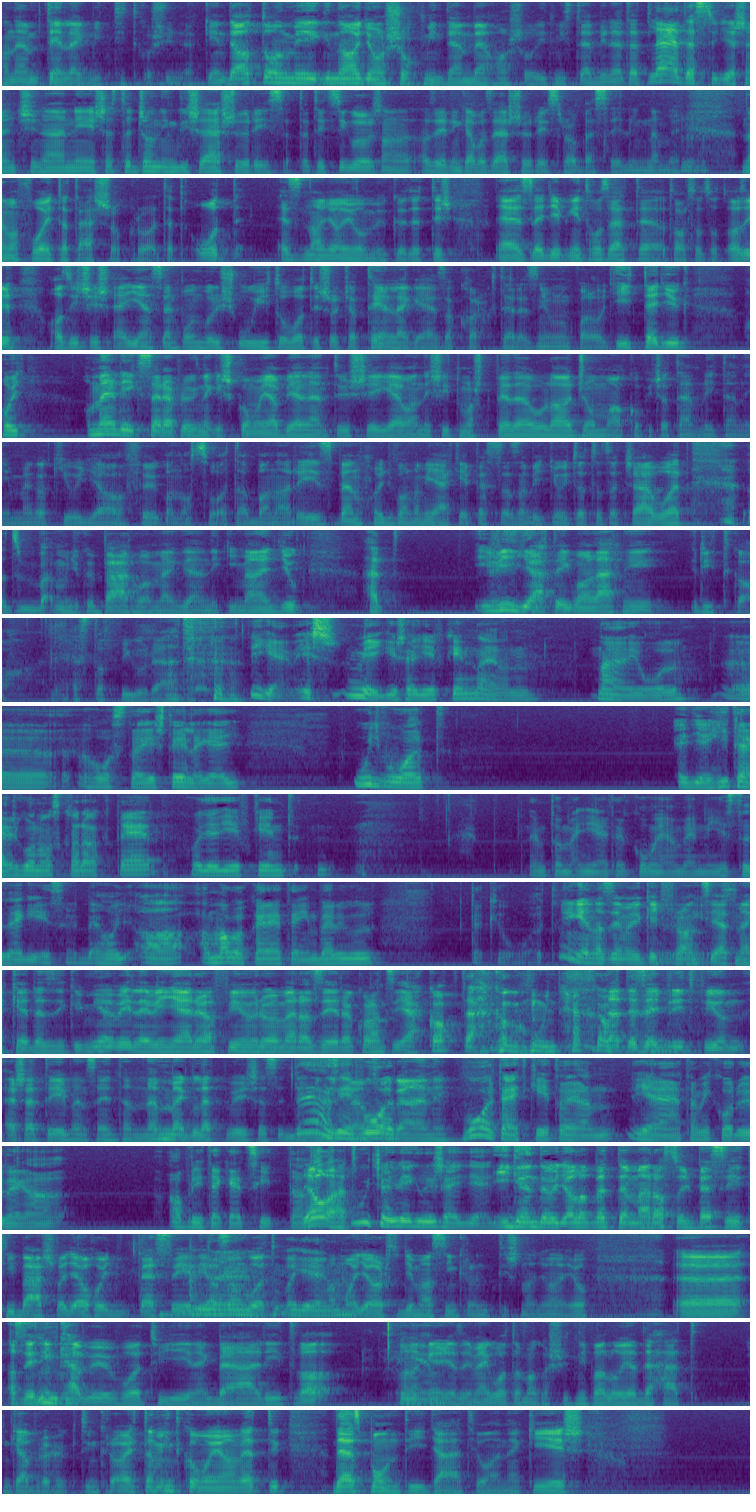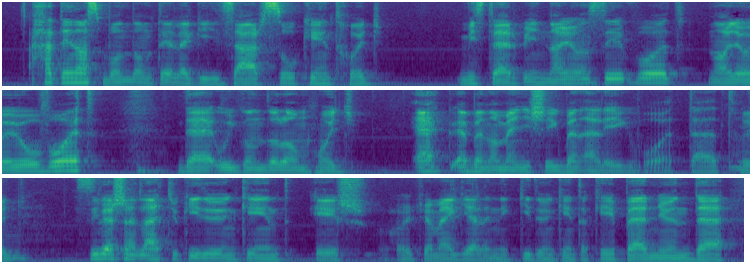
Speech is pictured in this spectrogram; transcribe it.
hanem tényleg mit titkos ügynökként. De attól még nagyon sok mindenben hasonlít Mr. Bean. Tehát lehet ezt ügyesen csinálni, és ezt a John English első részet, tehát itt szigorúan azért inkább az első részről beszélünk, nem, hmm. nem a folytatásokról. Tehát ott ez nagyon jól működött, és ez egyébként hozzátartozott az is, az is, és ilyen szempontból is újító volt, és hogyha tényleg ez a karakterhez nyúlunk valahogy így tegyük, hogy a mellékszereplőknek is komolyabb jelentősége van, és itt most például a John Malkovichot említeném meg, aki ugye a főgonosz volt abban a részben, hogy valami elképesztő az, amit nyújtott az a csávó, hát mondjuk, hogy bárhol megjelenik, imádjuk, hát vígjátékban látni ritka ezt a figurát. Igen, és mégis egyébként nagyon, nagyon jól ö, hozta, és tényleg egy úgy volt egy ilyen hiteles gonosz karakter, hogy egyébként nem tudom mennyi lehetett komolyan venni ezt az egészet, de hogy a, a maga keretein belül tök jó volt. Igen, azért mondjuk egy franciát megkérdezik, hogy mi a vélemény erről a filmről, mert azért a franciák kapták amúgy. Hát Tehát ez egy brit film esetében szerintem nem meglepő, és ezt de azért volt, volt egy-két olyan jelenet, amikor ő meg a a briteket szitta. Jó, hát Úgyhogy végül is egy-egy. Igen, de hogy alapvetően már az, hogy beszédhibás, vagy ahogy beszéli az angolt, vagy igen. a magyar, ugye már a szinkronit is nagyon jó. Uh, azért inkább ő volt hülyének beállítva. Annak hogy azért meg volt a magas ütni valója, de hát inkább röhögtünk rajta, mint komolyan vettük, de ez pont így állt jól neki, és hát én azt mondom tényleg így zárszóként, hogy Mr. Bean nagyon szép volt, nagyon jó volt, de úgy gondolom, hogy e- ebben a mennyiségben elég volt. Tehát, hogy szívesen látjuk időnként, és hogyha megjelenik időnként a képernyőn, de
